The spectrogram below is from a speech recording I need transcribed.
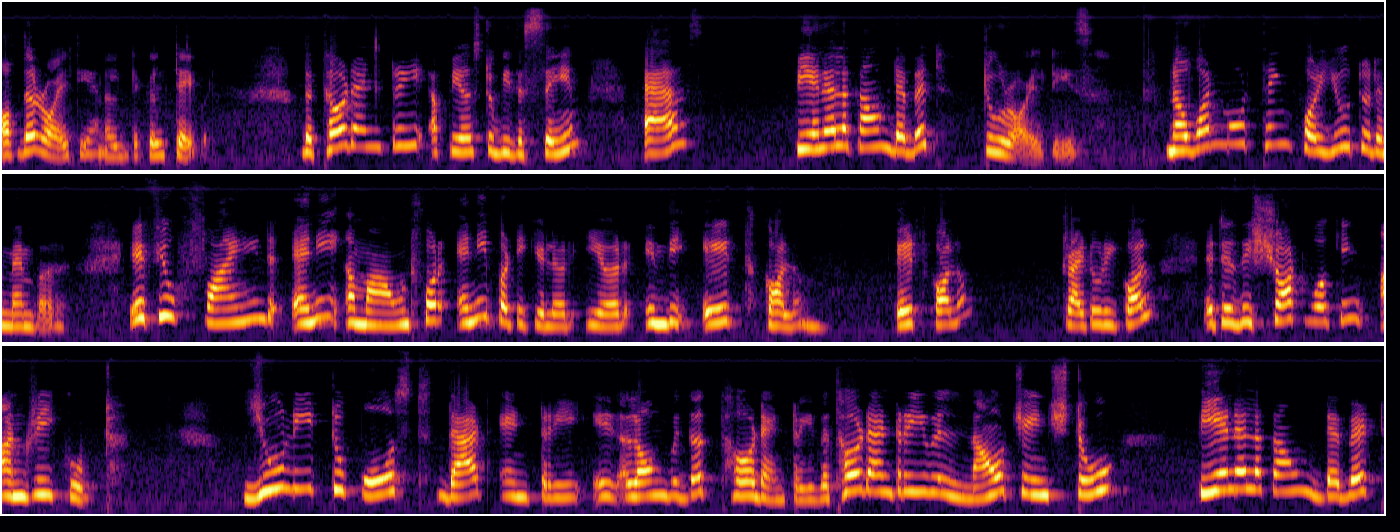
of the royalty analytical table. The third entry appears to be the same as P&L account debit to royalties. Now one more thing for you to remember. If you find any amount for any particular year in the eighth column, eighth column, try to recall, it is the short working unrecouped you need to post that entry eh, along with the third entry. The third entry will now change to PNL account debit,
